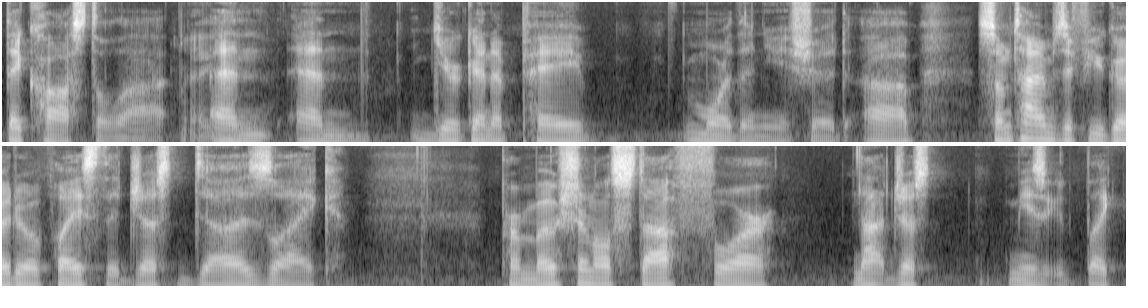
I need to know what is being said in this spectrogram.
They cost a lot, and and you're gonna pay more than you should. Uh, sometimes if you go to a place that just does like promotional stuff for not just music, like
